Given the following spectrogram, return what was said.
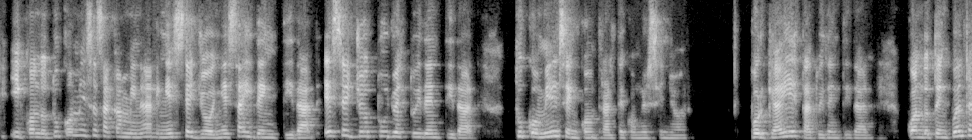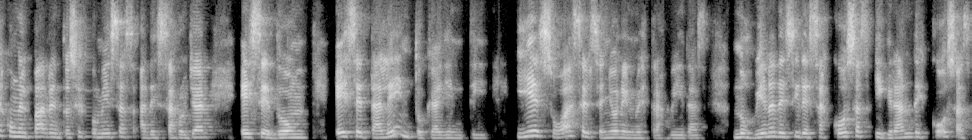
Y cuando tú comienzas a caminar en ese yo, en esa identidad, ese yo tuyo es tu identidad, tú comienzas a encontrarte con el Señor porque ahí está tu identidad. Cuando te encuentras con el Padre, entonces comienzas a desarrollar ese don, ese talento que hay en ti. Y eso hace el Señor en nuestras vidas. Nos viene a decir esas cosas y grandes cosas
